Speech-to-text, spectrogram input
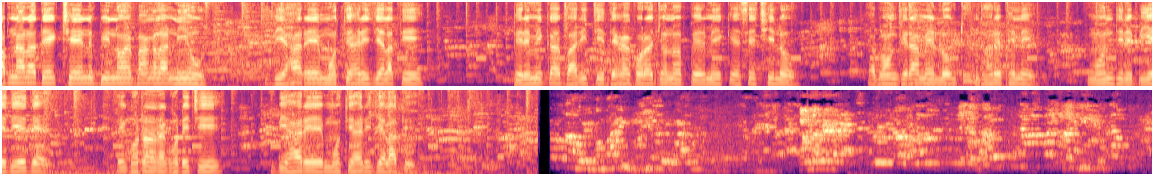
আপনারা দেখছেন বিনয় বাংলা নিউজ বিহারে মতিহারি জেলাতে প্রেমিকার বাড়িতে দেখা করার জন্য প্রেমিক এসেছিল এবং গ্রামের লোকজন ধরে ফেলে মন্দিরে বিয়ে দিয়ে দেয় এই ঘটনাটা ঘটেছে বিহারে মতিহারি জেলাতে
